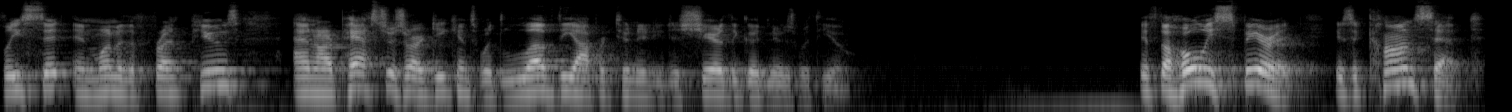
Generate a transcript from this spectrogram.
please sit in one of the front pews, and our pastors or our deacons would love the opportunity to share the good news with you. If the Holy Spirit is a concept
